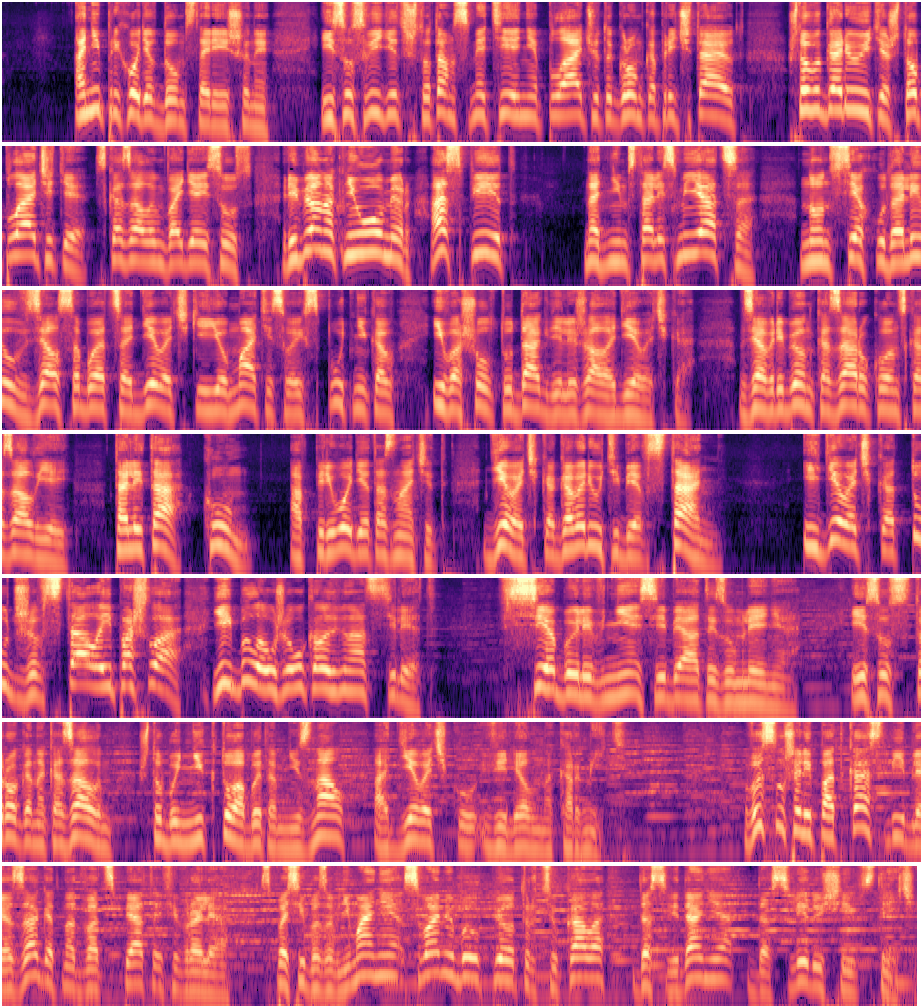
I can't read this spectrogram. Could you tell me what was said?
Они приходят в дом старейшины. Иисус видит, что там смятение, плачут и громко причитают. «Что вы горюете? Что плачете?» — сказал им, войдя Иисус. «Ребенок не умер, а спит!» Над ним стали смеяться. Но он всех удалил, взял с собой отца девочки, ее мать и своих спутников и вошел туда, где лежала девочка. Взяв ребенка за руку, он сказал ей «Талита, кум!» А в переводе это значит «Девочка, говорю тебе, встань!» И девочка тут же встала и пошла. Ей было уже около 12 лет. Все были вне себя от изумления. Иисус строго наказал им, чтобы никто об этом не знал, а девочку велел накормить. Вы слушали подкаст «Библия за год» на 25 февраля. Спасибо за внимание. С вами был Петр Тюкало. До свидания. До следующей встречи.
